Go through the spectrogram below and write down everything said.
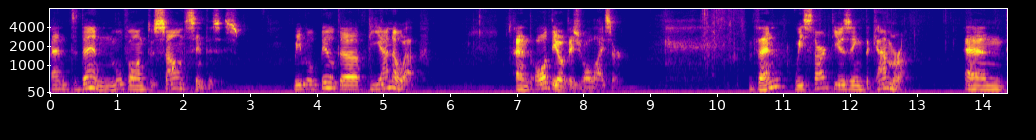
and then move on to sound synthesis. We will build a piano app and audio visualizer. Then we start using the camera and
